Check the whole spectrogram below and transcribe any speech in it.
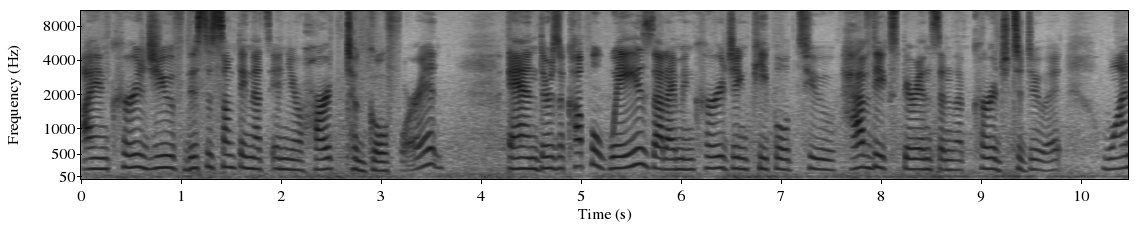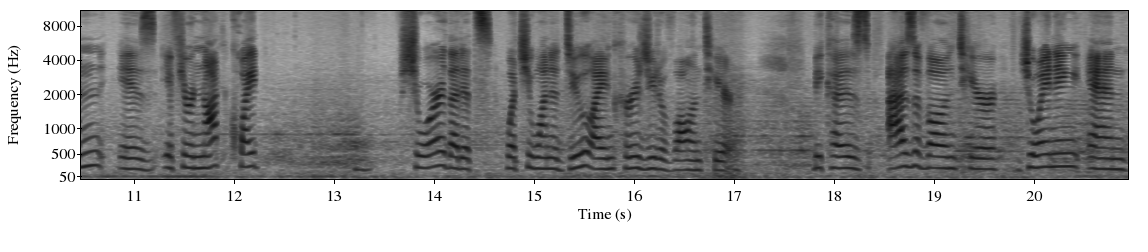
I encourage you, if this is something that's in your heart, to go for it. And there's a couple ways that I'm encouraging people to have the experience and the courage to do it. One is if you're not quite sure that it's what you want to do, I encourage you to volunteer. Because as a volunteer, joining and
